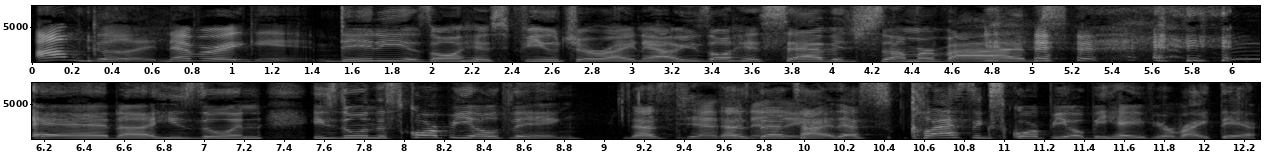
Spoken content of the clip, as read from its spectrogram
"I'm good, never again." Diddy is on his future right now. He's on his Savage Summer vibes, and uh, he's doing he's doing the Scorpio thing. That's that's that Definitely. type. That's classic Scorpio behavior right there.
